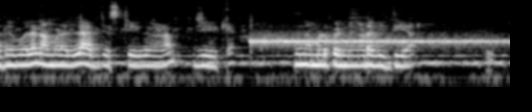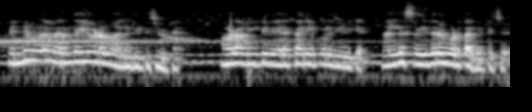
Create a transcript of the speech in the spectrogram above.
അതേപോലെ നമ്മളെല്ലാം അഡ്ജസ്റ്റ് ചെയ്ത് വേണം ജീവിക്കാൻ. ഇത് നമ്മുടെ പെണ്ണുങ്ങളുടെ വിധിയാണ് എന്റെ മോളെ വെറും കൈയോടൊന്നും അല്ല കെട്ടിച്ചു വിട്ടെ. അവളെ വീട്ടിൽ വേലക്കാരിയെ പോലെ ജീവിക്കാൻ. നല്ല സ്ത്രീധനം കൊടുത്താ കെട്ടിച്ച്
